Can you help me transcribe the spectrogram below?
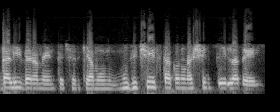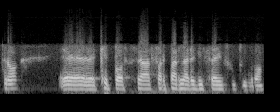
da lì veramente cerchiamo un musicista con una scintilla dentro eh, che possa far parlare di sé in futuro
